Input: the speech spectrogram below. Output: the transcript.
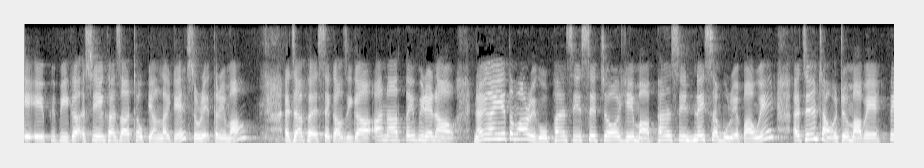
AAPP ကအစီရင်ခံစာထုတ်ပြန်လိုက်တဲ့ဆိုတဲ့သတင်းမှာအကြမ်းဖက်စစ်ကောင်စီကအာဏာသိမ်းပြီးတဲ့နောက်နိုင်ငံရေးသမားတွေကိုဖမ်းဆီးစစ်ကြောရေးမှာဖမ်းဆီးနှိပ်စက်မှုတွေပါဝင်အကျဉ်းထောင်အတွင်းမှာပဲဖိ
